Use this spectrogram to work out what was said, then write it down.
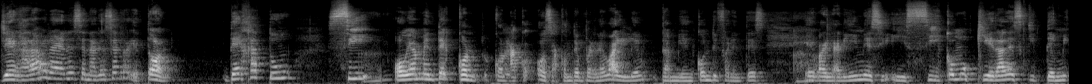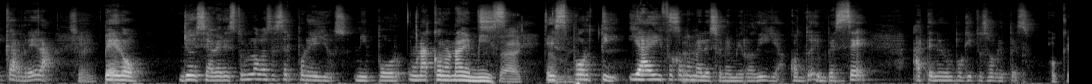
llegar a bailar en escenarios el reggaetón. Deja tú, sí, obviamente con, con la, o sea, contemporáneo baile, también con diferentes eh, bailarines y, y sí como quiera desquité mi carrera. Sí. Pero yo decía, a ver, esto no lo vas a hacer por ellos, ni por una corona de Miss. Es por ti. Y ahí fue cuando me lesioné mi rodilla, cuando empecé a tener un poquito sobrepeso. Ok.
